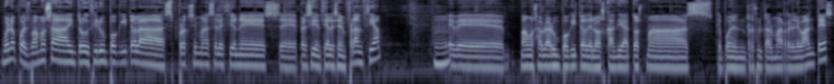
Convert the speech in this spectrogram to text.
Bueno, pues vamos a introducir un poquito las próximas elecciones eh, presidenciales en Francia. ¿Mm? Eh, vamos a hablar un poquito de los candidatos más que pueden resultar más relevantes,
